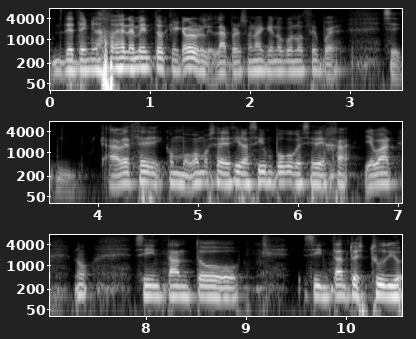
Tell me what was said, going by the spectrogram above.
determinados elementos que, claro, la persona que no conoce, pues se, a veces, como vamos a decir así, un poco que se deja llevar, ¿no? Sin tanto, sin tanto estudio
